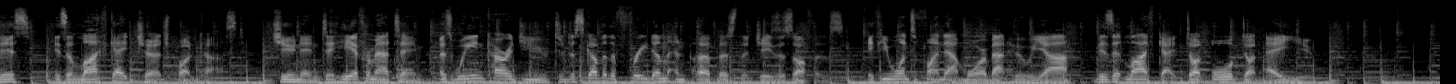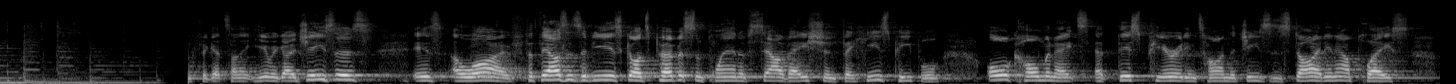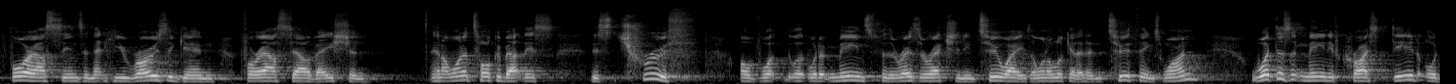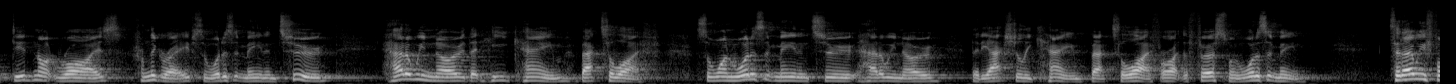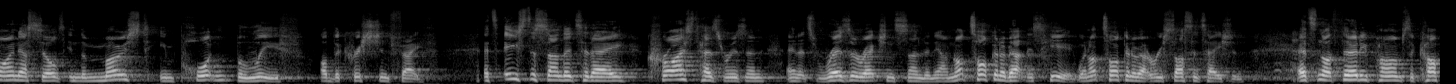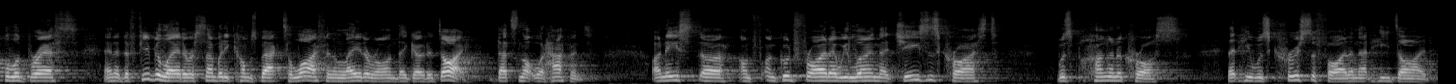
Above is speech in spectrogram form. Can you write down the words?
This is a Lifegate Church podcast. Tune in to hear from our team as we encourage you to discover the freedom and purpose that Jesus offers. If you want to find out more about who we are, visit lifegate.org.au. Forget something. Here we go. Jesus is alive. For thousands of years, God's purpose and plan of salvation for his people all culminates at this period in time that Jesus died in our place for our sins and that he rose again for our salvation. And I want to talk about this, this truth of what, what it means for the resurrection in two ways. I want to look at it in two things. One, what does it mean if Christ did or did not rise from the grave? So, what does it mean? And two, how do we know that he came back to life? So, one, what does it mean? And two, how do we know that he actually came back to life? All right, the first one, what does it mean? Today we find ourselves in the most important belief of the Christian faith. It's Easter Sunday today, Christ has risen, and it's Resurrection Sunday. Now, I'm not talking about this here. We're not talking about resuscitation. It's not 30 pumps, a couple of breaths, and a defibrillator as somebody comes back to life and then later on they go to die. That's not what happened. On, Easter, on, on Good Friday, we learned that Jesus Christ was hung on a cross, that he was crucified, and that he died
